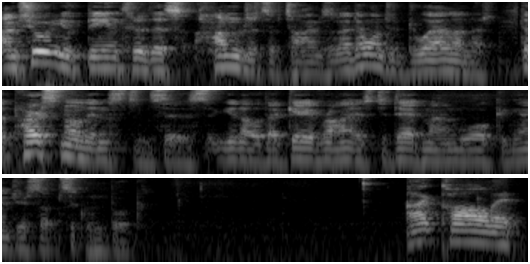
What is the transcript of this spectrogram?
I'm sure you've been through this hundreds of times, and I don't want to dwell on it. The personal instances, you know, that gave rise to Dead Man Walking and your subsequent book. I call it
